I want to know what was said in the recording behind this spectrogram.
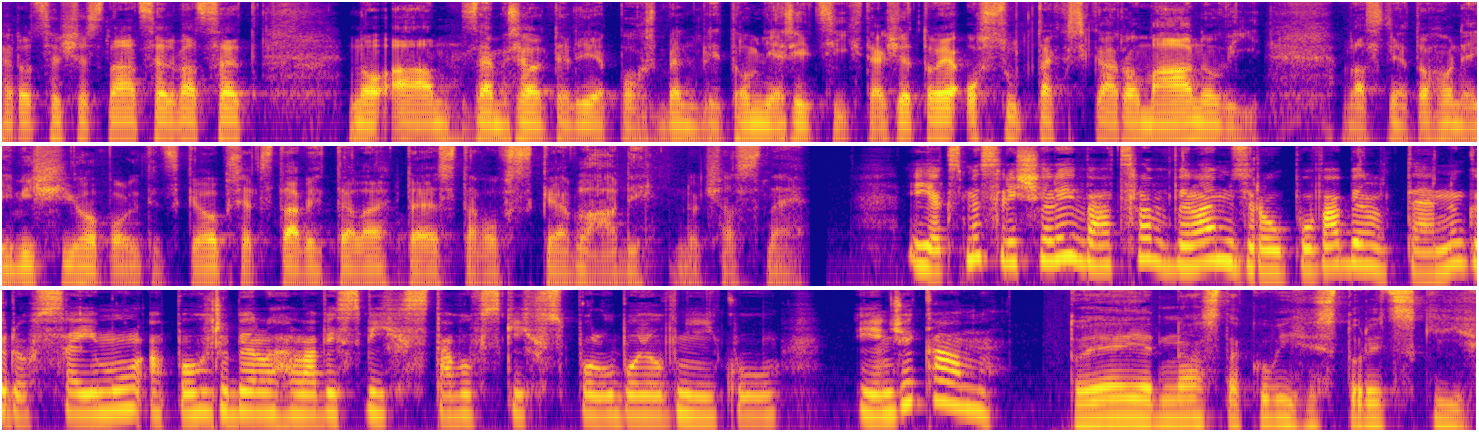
roce 1620, no a zemřel tedy je pohřben v Litoměřicích. Takže to je osud takřka románový vlastně toho nejvyššího politického představitele té stavovské vlády dočasné. Jak jsme slyšeli, Václav Vilém z Roupova byl ten, kdo sejmul a pohřbil hlavy svých stavovských spolubojovníků. Jenže kam? To je jedna z takových historických,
